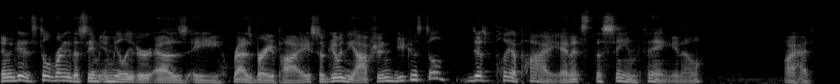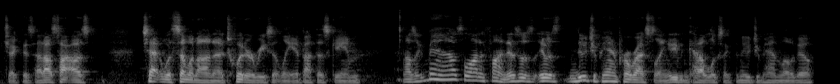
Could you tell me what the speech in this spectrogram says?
And again, it's still running the same emulator as a Raspberry Pi, so given the option, you can still just play a Pi, and it's the same thing, you know? Oh, I had to check this out. I was, I was chatting with someone on uh, Twitter recently about this game. I was like, man, that was a lot of fun. This was it was New Japan Pro Wrestling. It even kind of looks like the New Japan logo.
